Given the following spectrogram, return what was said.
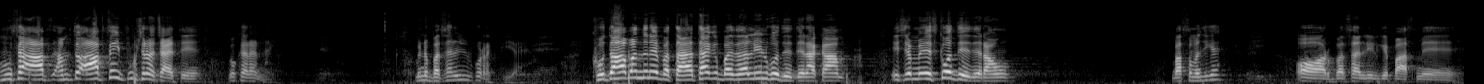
मूसा, आप, हम तो आपसे ही पूछना चाहते हैं। वो कह रहा नहीं मैंने बसालील को रख दिया है। खुदाबंद ने बताया था कि बसालील को दे देना काम। इसलिए मैं इसको दे दे रहा हूँ। बात समझ गए? और बसालील के पास में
